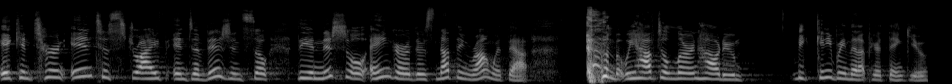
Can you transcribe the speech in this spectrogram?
It can turn into strife and division. So, the initial anger, there's nothing wrong with that. but we have to learn how to. Be, can you bring that up here? Thank you.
